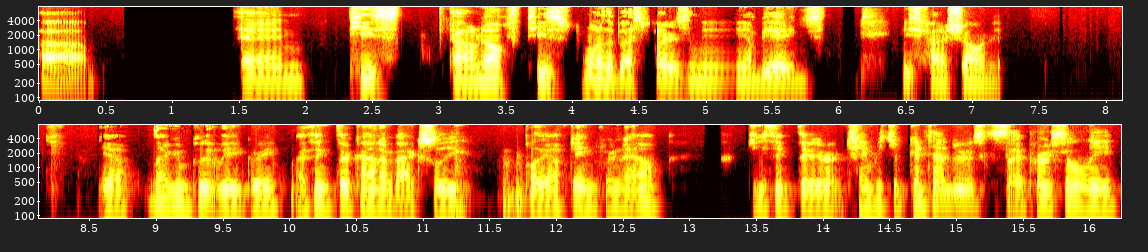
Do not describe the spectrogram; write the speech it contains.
um, and he's I don't know he's one of the best players in the NBA. He's he's kind of showing it. Yeah, I completely agree. I think they're kind of actually playoff danger now. Do you think they're championship contenders? Because I personally,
